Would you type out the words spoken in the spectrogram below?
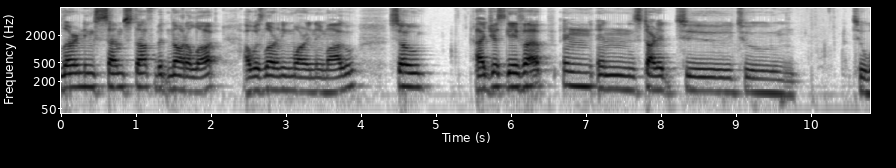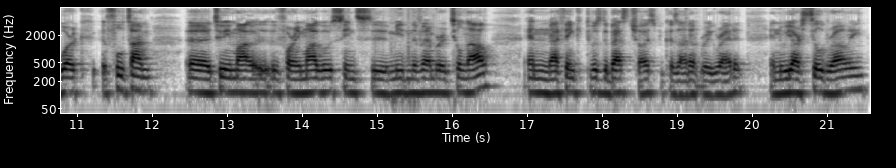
learning some stuff but not a lot i was learning more in imago so I just gave up and and started to to to work full time uh, to Imago for Imago since uh, mid November till now, and I think it was the best choice because I don't regret it, and we are still growing,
